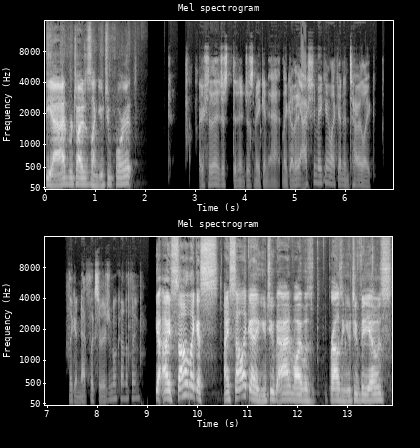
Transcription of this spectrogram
the advertisements on YouTube for it? Are you sure they just didn't just make an ad? Like, are they actually making like an entire like, like a Netflix original kind of thing? Yeah, I saw like a I saw like a YouTube ad while I was browsing YouTube videos,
